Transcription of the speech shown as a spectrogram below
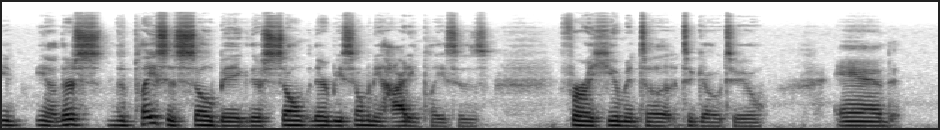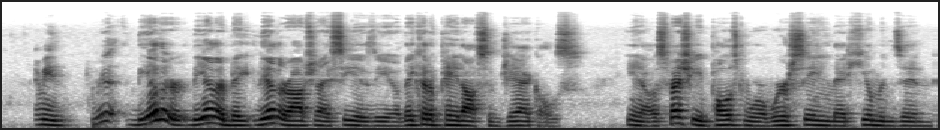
it, you know there's the place is so big. There's so there'd be so many hiding places for a human to to go to, and I mean, the other the other big the other option I see is you know they could have paid off some jackals. You know, especially in post war, we're seeing that humans in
